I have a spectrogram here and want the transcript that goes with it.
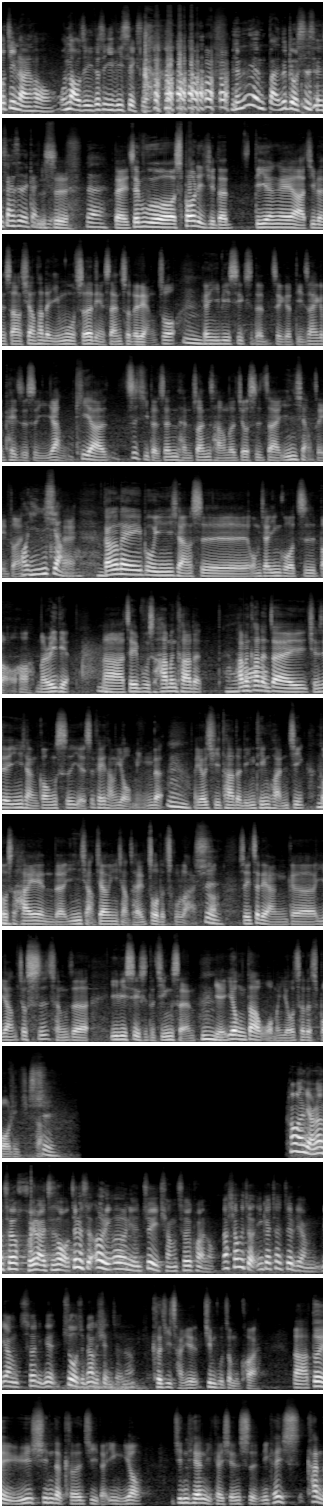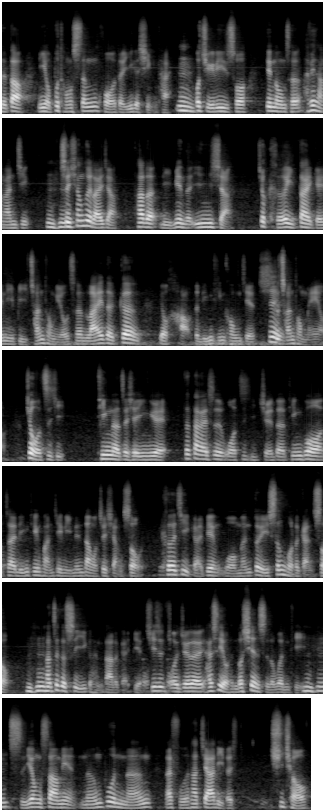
坐进来哈，我脑子里都是 EV6，连面板都给我似曾相识的感觉。是，对对，这部 Sportage 的 DNA 啊，基本上像它的荧幕十二点三寸的两座，嗯，跟 EV6 的这个底盘一个配置是一样。Kia 自己本身很专长的，就是在音响这一端。哦，音响。哎，刚刚那一部音响是我们叫英国之宝哈，Meridian。那这一部是 Harman Kardon。Harman Kardon 在全世界音响公司也是非常有名的。嗯。尤其它的聆听环境都是 high end 的音响，家用音响才做得出来。是。所以这两个一样，就师承着 EV6 的精神，也用到我们油车的 Sportage 上。是。看完两辆车回来之后，真的是二零二二年最强车款哦。那消费者应该在这两辆车里面做什么样的选择呢？科技产业进步这么快，那对于新的科技的应用，今天你可以先试，你可以看得到你有不同生活的一个形态。嗯，我举个例子说，电动车还非常安静，嗯，所以相对来讲，它的里面的音响就可以带给你比传统油车来得更有好的聆听空间，是传统没有。就我自己听了这些音乐，这大概是我自己觉得听过在聆听环境里面让我最享受的。科技改变我们对于生活的感受，那这个是一个很大的改变。其实我觉得还是有很多现实的问题，使用上面能不能来符合他家里的需求，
